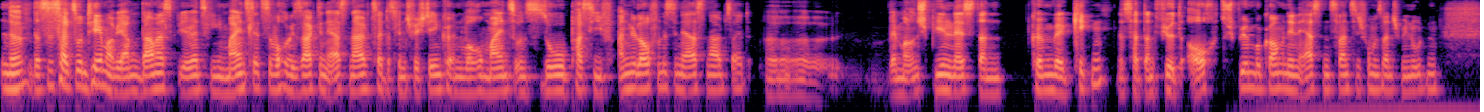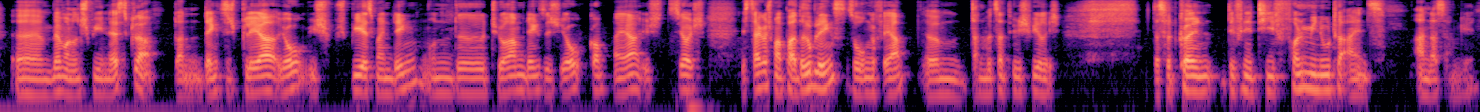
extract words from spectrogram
ne, das ist halt so ein Thema. Wir haben damals, wir haben jetzt gegen Mainz letzte Woche gesagt in der ersten Halbzeit, dass wir nicht verstehen können, warum Mainz uns so passiv angelaufen ist in der ersten Halbzeit. Äh, wenn man uns spielen lässt, dann können wir kicken. Das hat dann Fürth auch zu spüren bekommen in den ersten 20, 25 Minuten. Äh, wenn man uns spielen lässt, klar. Dann denkt sich Player, jo, ich spiele jetzt mein Ding. Und äh, Tyram denkt sich, jo, kommt mal her, ich ziehe euch, ich zeige euch mal ein paar Dribblings, so ungefähr. Ähm, dann wird es natürlich schwierig. Das wird Köln definitiv von Minute 1 anders angehen.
